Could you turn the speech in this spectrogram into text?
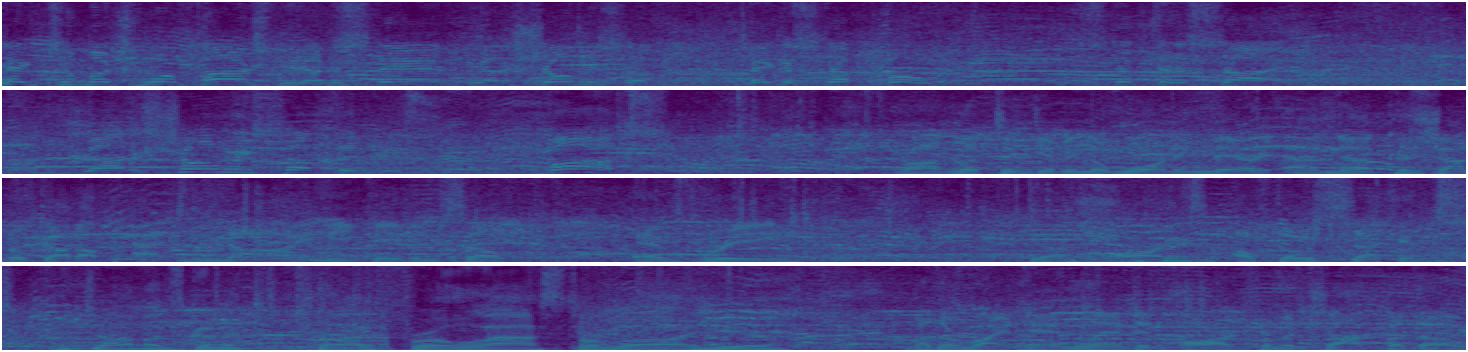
take too much more punishment. You understand? You gotta show me something. Take a step forward. Step to the side. You gotta show me something. Box. Ron Lipton giving the warning there, and uh, Cojanu got up at nine. He gave himself every part of those seconds. Cojanu's going to try for a last hurrah here. Another right hand landed hard from Ajagba, though.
